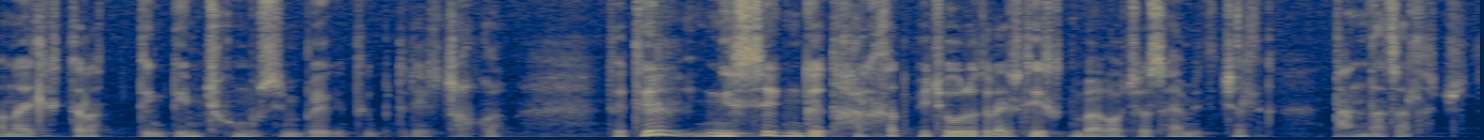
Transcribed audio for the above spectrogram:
манай электоратын дэмжих хүмүүс юм бэ гэдэг бид нар ярьж байгаа хгүй. Тэгээ тэр нэрсийг ингээд харахад би ч өөрөө тэр ажлын хэсэгт байгаа учраас сайн мэдчихэл л дандаа залуучууд.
